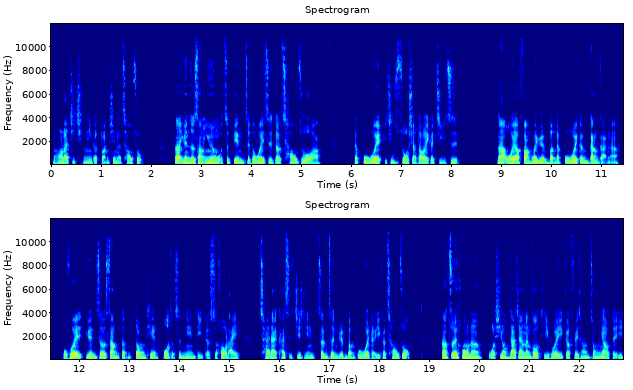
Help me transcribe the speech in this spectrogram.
然后来进行一个短线的操作。那原则上，因为我这边这个位置的操作啊的部位已经缩小到了一个极致，那我要放回原本的部位跟杠杆啊，我会原则上等冬天或者是年底的时候来才来开始进行真正原本部位的一个操作。那最后呢，我希望大家能够体会一个非常重要的一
